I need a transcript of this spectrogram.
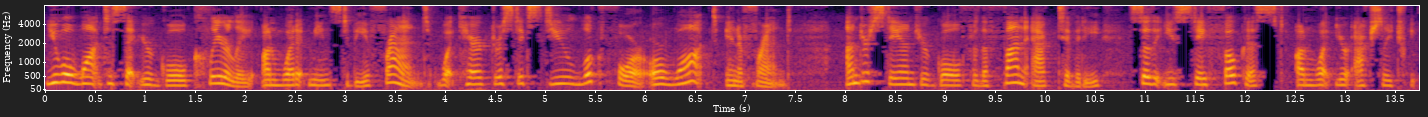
you will want to set your goal clearly on what it means to be a friend. What characteristics do you look for or want in a friend? Understand your goal for the fun activity so that you stay focused on what you're actually trying.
